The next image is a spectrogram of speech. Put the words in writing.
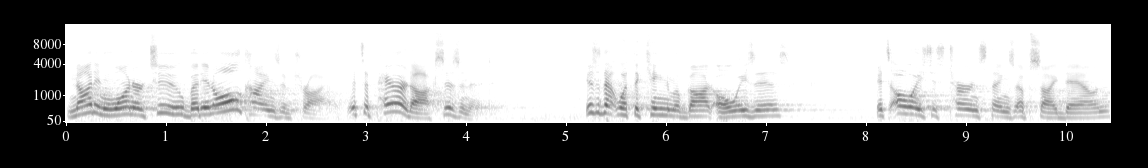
not in one or two, but in all kinds of trials. It's a paradox, isn't it? Isn't that what the kingdom of God always is? It's always just turns things upside down.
